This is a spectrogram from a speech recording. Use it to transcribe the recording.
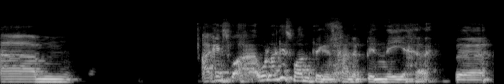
um, I guess what well, I guess one thing has kind of been the uh, the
